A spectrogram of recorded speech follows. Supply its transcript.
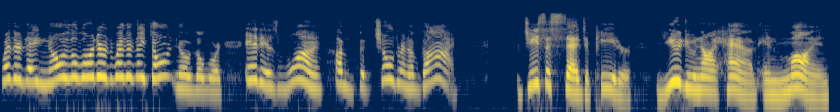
whether they know the Lord or whether they don't know the Lord. It is one of the children of God. Jesus said to Peter, You do not have in mind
